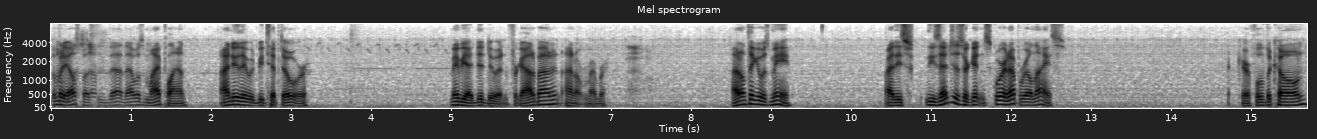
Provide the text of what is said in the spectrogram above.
Somebody else must have that. That was my plan. I knew they would be tipped over. Maybe I did do it and forgot about it. I don't remember. Oh. I don't think it was me. All right, these these edges are getting squared up real nice. Careful of the cone.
